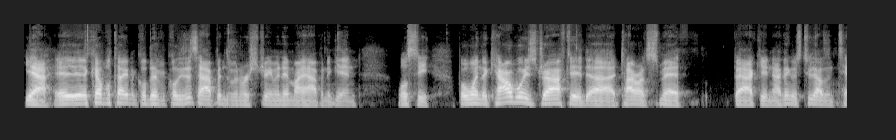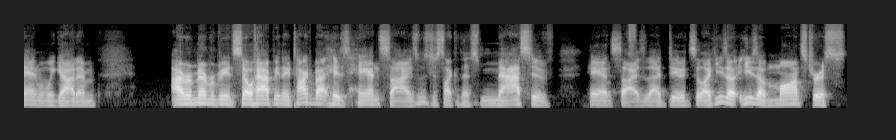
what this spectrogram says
Yeah, a, a couple technical difficulties. This happens when we're streaming. It might happen again. We'll see. But when the Cowboys drafted uh, Tyron Smith back in, I think it was 2010 when we got him, I remember being so happy. And they talked about his hand size it was just like this massive hand size of that dude. So like he's a he's a monstrous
